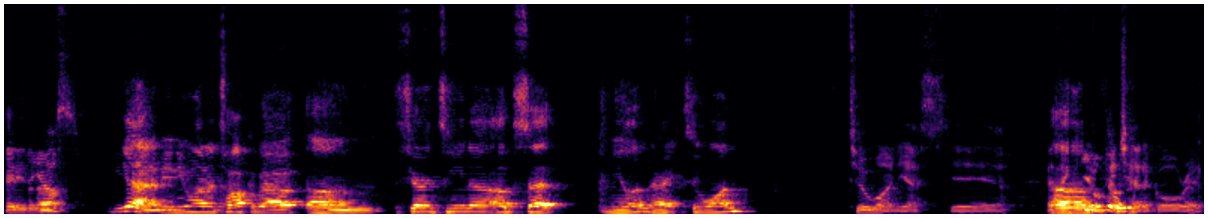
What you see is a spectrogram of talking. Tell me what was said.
Anything uh, else? Yeah, I mean, you want to talk about um, Fiorentina upset Milan, right? 2 1. 2 1, yes. Yeah, yeah. I think um, Jovic had a goal, right?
